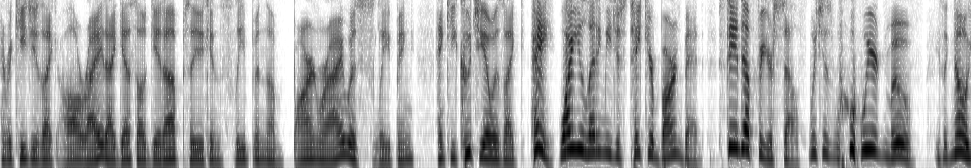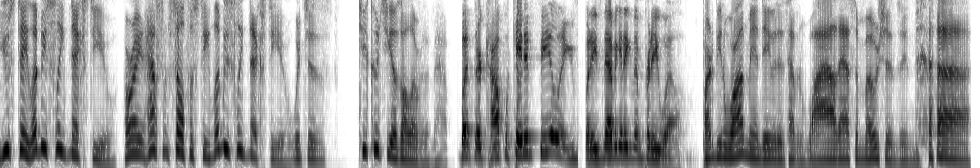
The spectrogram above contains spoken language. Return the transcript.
And Rikichi's like, all right, I guess I'll get up so you can sleep in the barn where I was sleeping. And Kikuchiyo was like, hey, why are you letting me just take your barn bed? Stand up for yourself, which is weird move. He's like, no, you stay. Let me sleep next to you. All right, have some self esteem. Let me sleep next to you, which is Kikuchiyo's all over the map. But they're complicated feelings, but he's navigating them pretty well. Part of being a wild man, David, is having wild ass emotions, and, and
